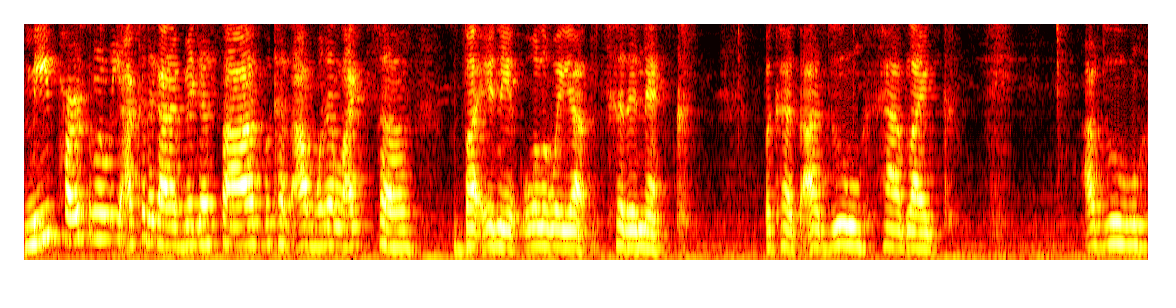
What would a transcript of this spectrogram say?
me personally, I could have got a bigger size because I would have liked to button it all the way up to the neck. Because I do have like, I do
